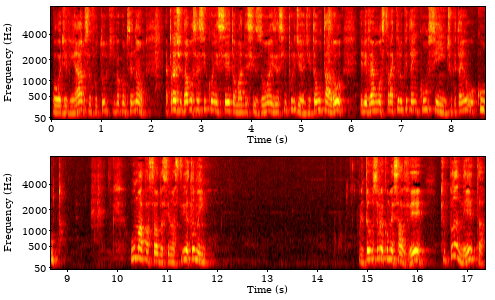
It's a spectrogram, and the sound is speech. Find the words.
ou adivinhar o seu futuro, o que vai acontecer, não. É para ajudar você a se conhecer, tomar decisões e assim por diante. Então o tarô ele vai mostrar aquilo que está inconsciente, o que está oculto. O mapa astral da sinastria também. Então você vai começar a ver que o planeta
